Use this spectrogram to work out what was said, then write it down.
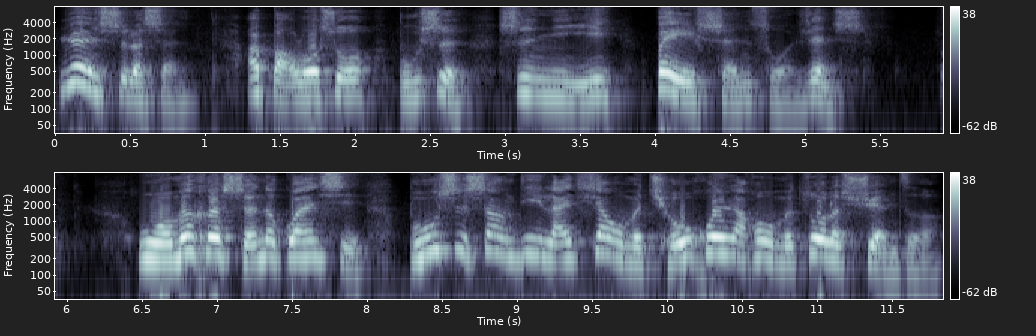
认识了神。而保罗说：“不是，是你被神所认识。我们和神的关系不是上帝来向我们求婚，然后我们做了选择，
